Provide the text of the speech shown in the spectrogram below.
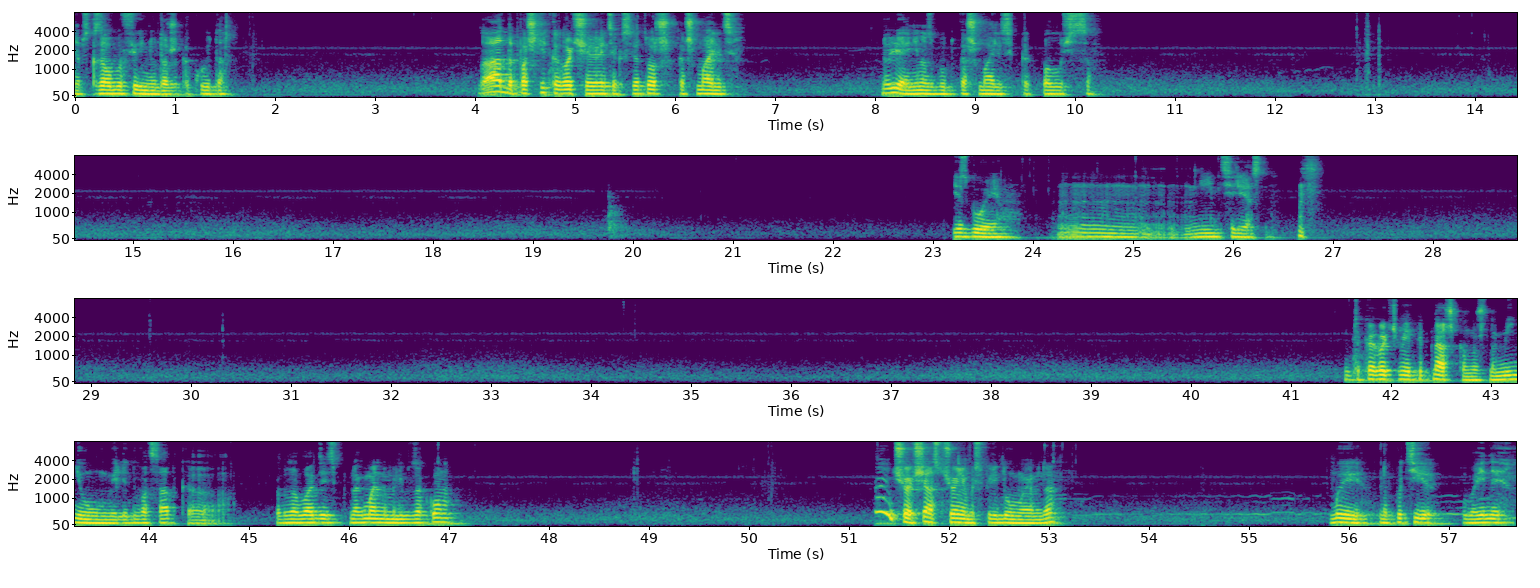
Я бы сказал бы фигню даже какую-то. Ладно, пошли, короче, этих святош кошмарить. Ну или они нас будут кошмарить, как получится. Изгои. Неинтересно. Это, короче, мне пятнашка нужно минимум или двадцатка, чтобы завладеть нормальным рюкзаком. Ну ничего, сейчас что-нибудь придумаем, да? Мы на пути войны.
